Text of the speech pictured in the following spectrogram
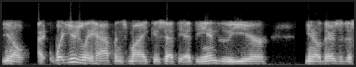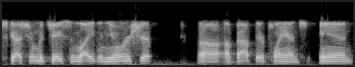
you know, I, what usually happens, Mike, is at the at the end of the year, you know, there's a discussion with Jason Licht and the ownership uh, about their plans, and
